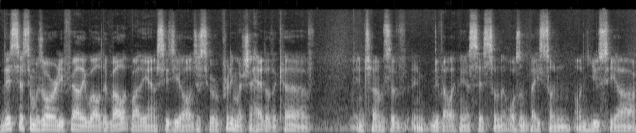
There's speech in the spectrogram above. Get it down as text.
this system was already fairly well developed by the anesthesiologists who were pretty much ahead of the curve in terms of in developing a system that wasn't based on, on UCR.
